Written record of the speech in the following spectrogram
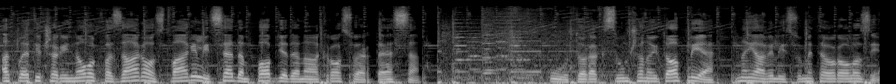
Atletičari Novog pazara ostvarili sedam pobjeda na krosu RTS-a. Utorak sunčano i toplije, najavili su meteorolozi.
